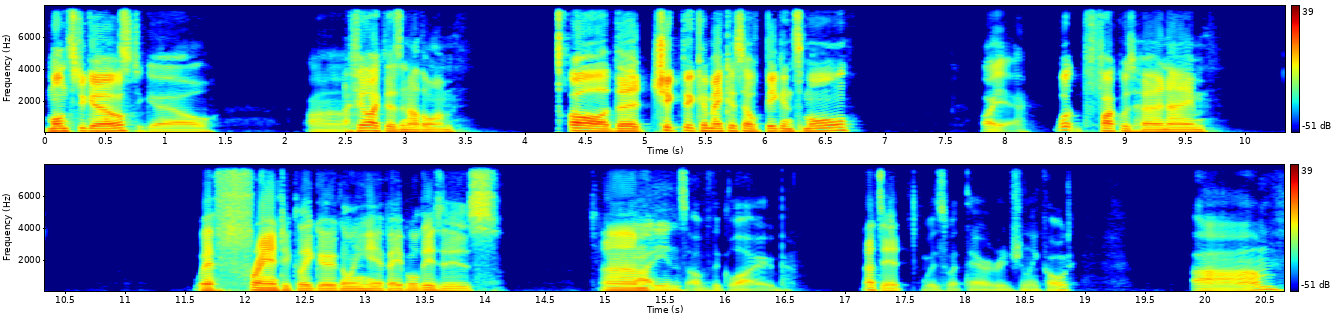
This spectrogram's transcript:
Monster Girl. Monster Girl. Um, I feel like there's another one. Oh, the chick that can make herself big and small. oh yeah. What the fuck was her name? We're frantically googling here, people. This is, um, Guardians of the Globe that's it. was what they're originally called. Um,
